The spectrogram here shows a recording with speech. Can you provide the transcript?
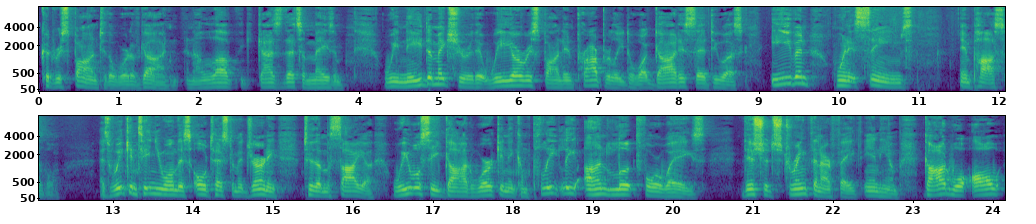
could respond to the Word of God. And I love, guys, that's amazing. We need to make sure that we are responding properly to what God has said to us, even when it seems impossible. As we continue on this Old Testament journey to the Messiah, we will see God working in completely unlooked for ways. This should strengthen our faith in him. God will all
